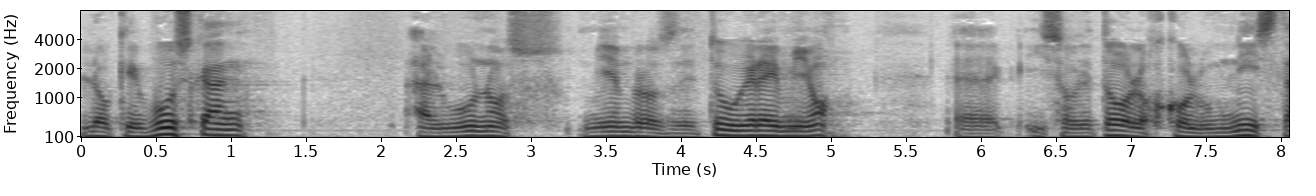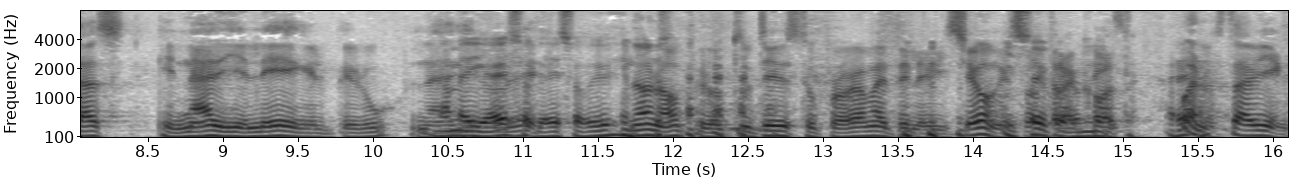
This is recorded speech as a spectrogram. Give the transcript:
lo que buscan algunos miembros de tu gremio eh, y sobre todo los columnistas que nadie lee en el Perú. no me diga eso, que eso vivimos. No, no, pero tú tienes tu programa de televisión, es otra cosa. Bueno, está bien.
